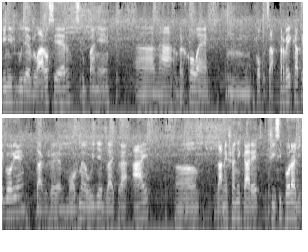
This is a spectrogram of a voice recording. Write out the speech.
Finish bude v Larosier, stúpanie uh, na vrchole um, kopca prvej kategórie, takže môžeme uvidieť zajtra aj uh, zamiešanie kariet v GC poradí.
